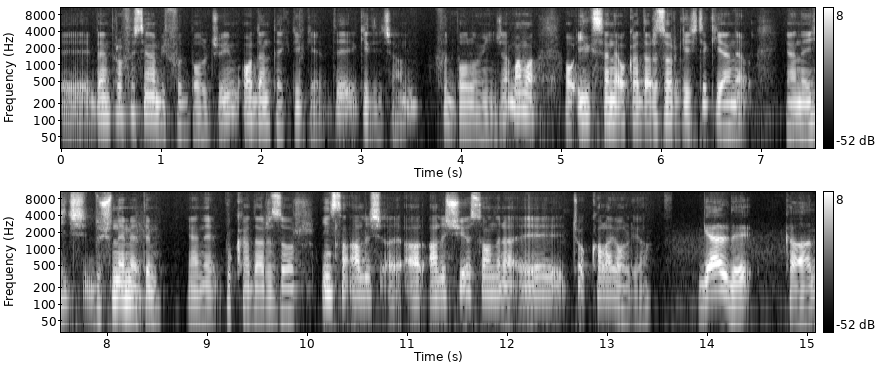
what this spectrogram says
e, ben profesyonel bir futbolcuyum. Oradan teklif geldi. Gideceğim. Futbol oynayacağım ama o ilk sene o kadar zor geçti ki yani yani hiç düşünemedim. Yani bu kadar zor. İnsan alış, al- alışıyor sonra e, çok kolay oluyor. Geldi Kaan.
